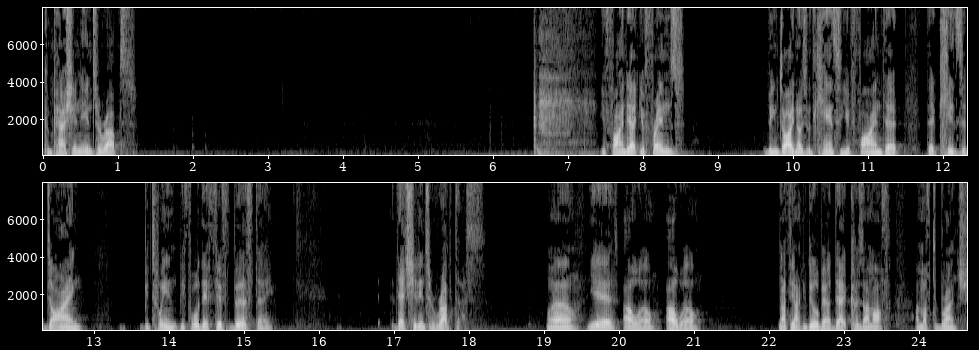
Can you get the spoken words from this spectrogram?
Compassion interrupts. You find out your friends being diagnosed with cancer. You find that, that kids are dying between, before their fifth birthday. That should interrupt us well, yeah, oh well, oh well. Nothing I can do about that because I'm off, I'm off to brunch.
